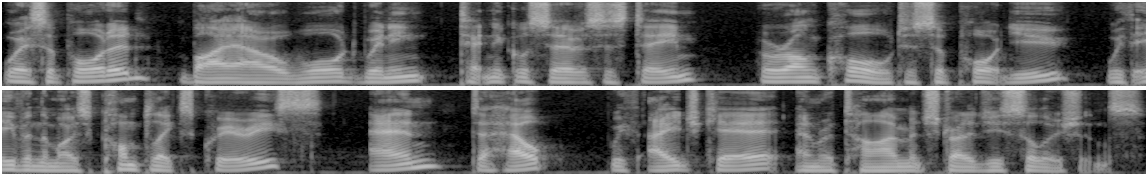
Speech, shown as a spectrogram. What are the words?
We're supported by our award winning technical services team who are on call to support you with even the most complex queries and to help with aged care and retirement strategy solutions.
